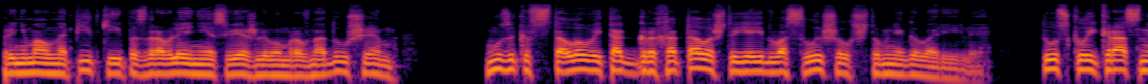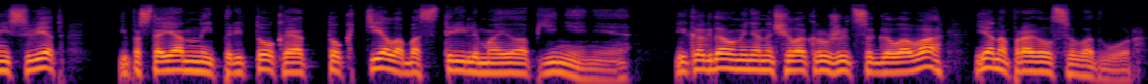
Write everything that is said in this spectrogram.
принимал напитки и поздравления с вежливым равнодушием — Музыка в столовой так грохотала, что я едва слышал, что мне говорили. Тусклый красный свет и постоянный приток и отток тел обострили мое опьянение. И когда у меня начала кружиться голова, я направился во двор.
